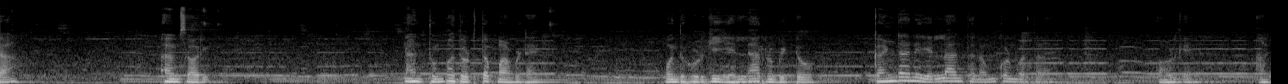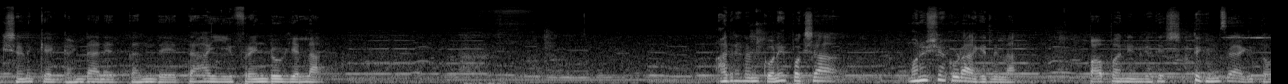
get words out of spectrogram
ಆಯ್ತಾ ಐ ಆಮ್ ಸಾರಿ. ನಾನು ತುಂಬ ದೊಡ್ಡ ತಪ್ಪು ಮಾಡಿಬಿಟ್ಟೆ. ಒಂದು ಹುಡುಗಿ ಎಲ್ಲರನ್ನೂ ಬಿಟ್ಟು ಗಂಡನೇ ಎಲ್ಲ ಅಂತ ನಂಬ್ಕೊಂಡು ಬರ್ತಾಳೆ. ಅವಳಿಗೆ ಆ ಕ್ಷಣಕ್ಕೆ ಗಂಡನೇ, ತಂದೆ, ತಾಯಿ, ಫ್ರೆಂಡು ಎಲ್ಲ. ಆದರೆ ನನ್ನ ಕೊನೆ ಪಕ್ಷ ಮನುಷ್ಯ ಕೂಡ ಆಗಿರಲಿಲ್ಲ. ಪಾಪ ನಿನಗೆ ಅದೆಷ್ಟು ಹಿಂಸೆ ಆಗಿತ್ತೋ.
